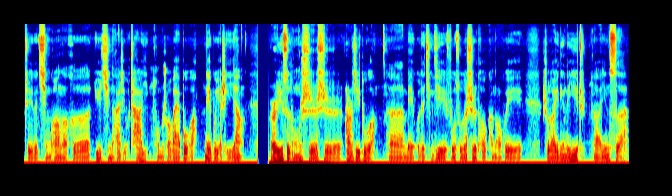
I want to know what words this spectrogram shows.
这个情况呢和预期呢还是有差异。我们说外部啊，内部也是一样。而与此同时，是二季度啊，呃，美国的经济复苏的势头可能会受到一定的抑制啊，因此啊。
